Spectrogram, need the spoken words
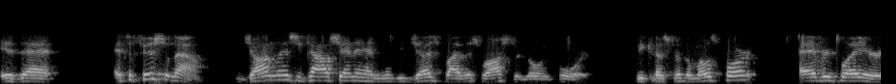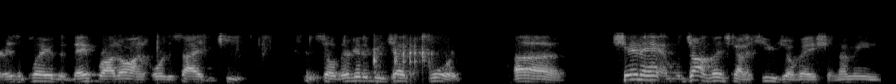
is that it's official now. John Lynch and Kyle Shanahan will be judged by this roster going forward. Because for the most part, every player is a player that they've brought on or decided to keep. So they're going to be judged forward. Uh, Shanahan, John Lynch got a huge ovation. I mean,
